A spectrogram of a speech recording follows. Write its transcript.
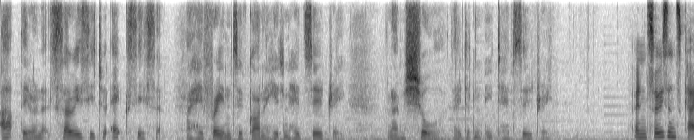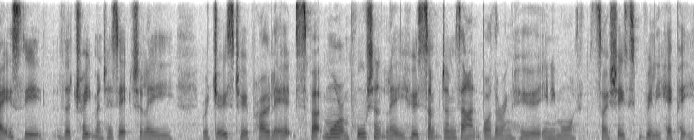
out there and it's so easy to access it. I have friends who've gone ahead and had surgery, and I'm sure they didn't need to have surgery. In Susan's case, the, the treatment has actually reduced her prolapse, but more importantly, her symptoms aren't bothering her anymore. So she's really happy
